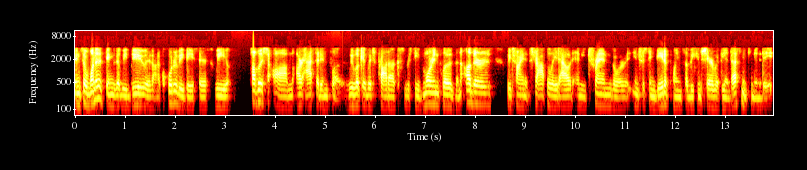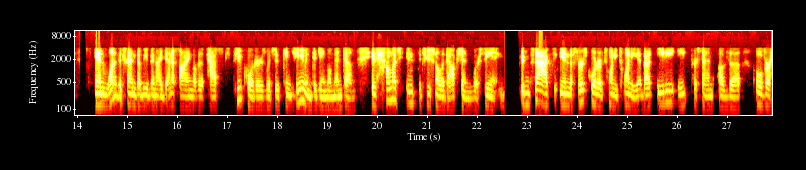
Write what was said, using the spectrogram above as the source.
And so, one of the things that we do is on a quarterly basis, we publish um, our asset inflows. We look at which products receive more inflows than others. We try and extrapolate out any trends or interesting data points that we can share with the investment community. And one of the trends that we've been identifying over the past few quarters, which is continuing to gain momentum, is how much institutional adoption we're seeing. In fact, in the first quarter of 2020, about 88% of the over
